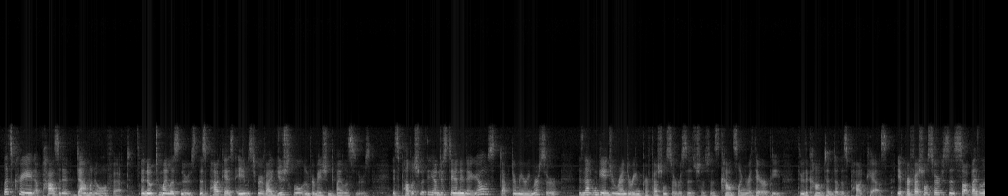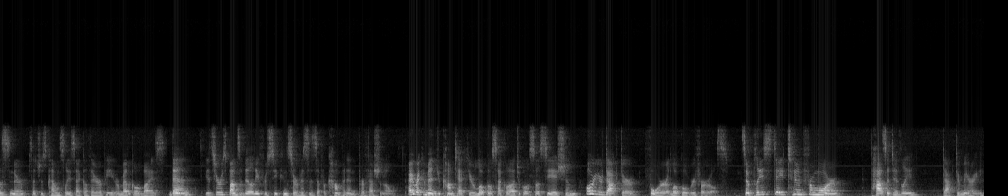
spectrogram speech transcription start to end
Let's create a positive domino effect. A note to my listeners this podcast aims to provide useful information to my listeners. It's published with the understanding that your host, Dr. Mary Mercer, is not engaged in rendering professional services such as counseling or therapy through the content of this podcast. If professional services sought by the listener, such as counseling, psychotherapy, or medical advice, then it's your responsibility for seeking services of a competent professional. I recommend you contact your local psychological association or your doctor for local referrals. So please stay tuned for more. Positively, Dr. Mary.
